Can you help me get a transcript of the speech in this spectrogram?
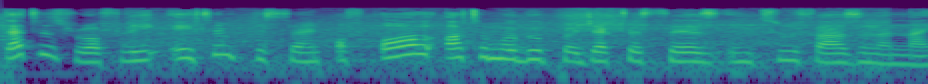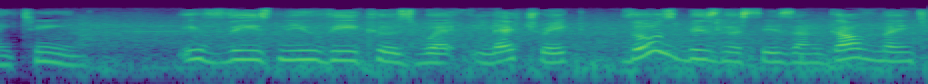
That is roughly 18% of all automobile projected sales in 2019. If these new vehicles were electric, those businesses and government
